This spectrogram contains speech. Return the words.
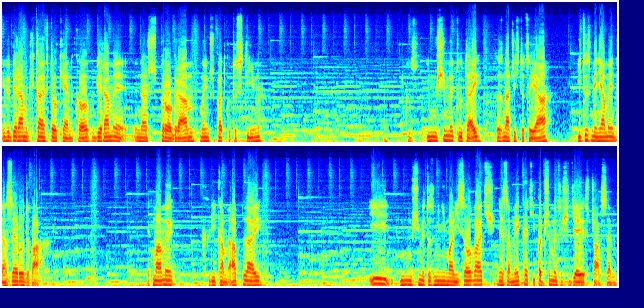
I wybieramy, klikamy w to okienko, wybieramy nasz program, w moim przypadku to Steam. I musimy tutaj zaznaczyć to co ja i tu zmieniamy na 0,2. Jak mamy, klikamy Apply i musimy to zminimalizować, nie zamykać i patrzymy co się dzieje z czasem.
